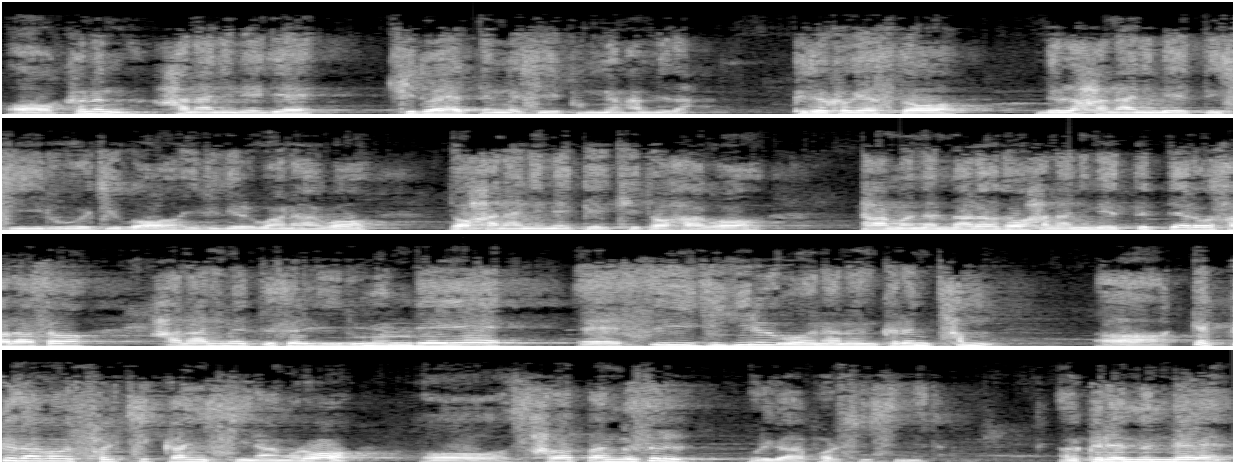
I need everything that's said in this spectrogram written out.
어, 그는 하나님에게 기도했던 것이 분명합니다. 그저 거기에서도 늘 하나님의 뜻이 이루어지고 이루길 원하고 또 하나님에게 기도하고 다음은 날마다도 하나님의 뜻대로 살아서 하나님의 뜻을 이루는 데에 에, 쓰여지기를 원하는 그런 참 어, 깨끗하고 솔직한 신앙으로 어, 살았다는 것을 우리가 볼 수 있습니다. 어, 그랬는데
